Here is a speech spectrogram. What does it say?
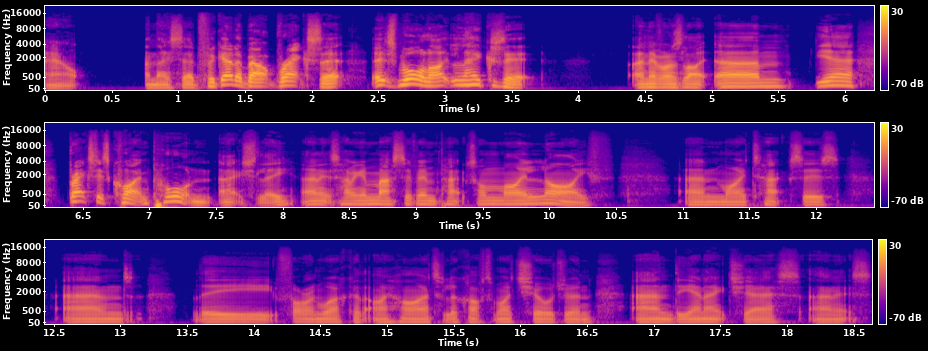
out, and they said, "Forget about Brexit. It's more like Legsit." And everyone's like, um, "Yeah, Brexit's quite important actually, and it's having a massive impact on my life and my taxes and." the foreign worker that I hire to look after my children and the NHS and its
